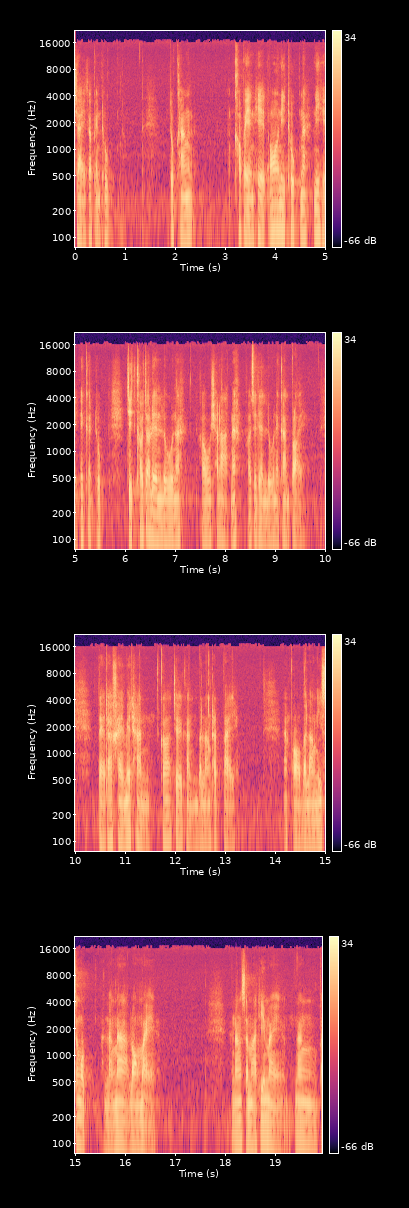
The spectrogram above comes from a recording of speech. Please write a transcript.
ใจก็เป็นทุกข์ทุกครั้งเข้าไปเห็นเหตุอ๋อนี่ทุกข์นะนี่เหตุให้เกิดทุกข์จิตเขาจะเรียนรู้นะเขาฉลาดนะเขาจะเรียนรู้ในการปล่อย แต่ถ้าใครไม่ทันก็เจอกันบัลลังก์ถัดไปอพอบัลลังก์นี้สงบบัลลังก์หน้าลองใหม่ นั่งสมาธิใหม่นั่งไป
